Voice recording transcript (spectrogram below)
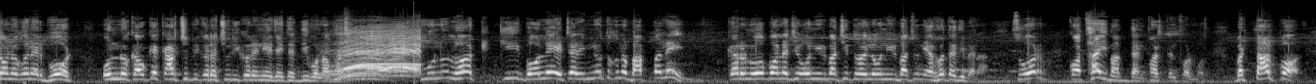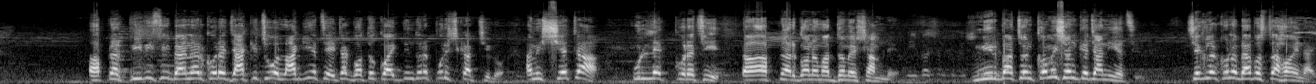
জনগণের ভোট অন্য কাউকে কারচুপি করে, চুরি করে নিয়ে যাইতে দিব না। মুনুল হক কি বলে, এটার এমনিও তো কোনো বাপ্পা নেই। কারণ ও বলে যে ও নির্বাচিত হইলে ও নির্বাচনী আর হতে দিবে না। সো ওর কথাই বাদ দেন ফার্স্ট অ্যান্ড ফরমোস্ট বাট তারপর আপনার পিভিসি ব্যানার করে যা কিছু ও লাগিয়েছে এটা গত কয়েকদিন ধরে পরিষ্কার ছিল। আমি সেটা উল্লেখ করেছি আপনার গণমাধ্যমের সামনে। নির্বাচন কমিশনকে জানিয়েছি। সেগুলোর কোনো ব্যবস্থা হয় নাই।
